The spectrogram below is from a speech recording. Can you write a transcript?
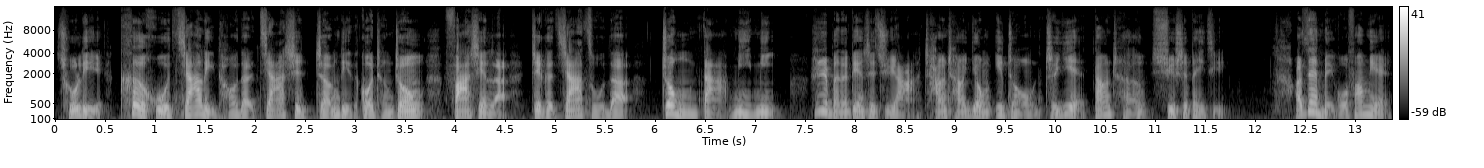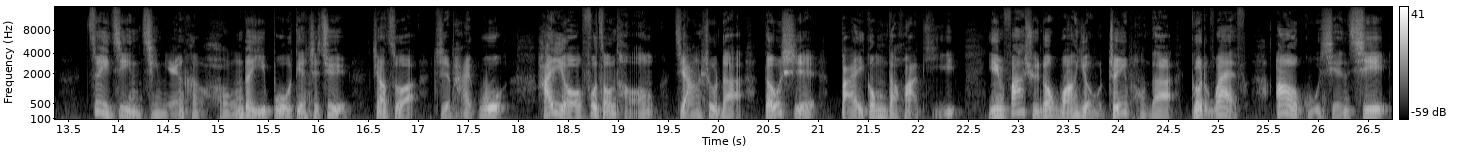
处理客户家里头的家事整理的过程中，发现了这个家族的重大秘密。日本的电视剧啊，常常用一种职业当成叙事背景，而在美国方面，最近几年很红的一部电视剧叫做《纸牌屋》。还有副总统讲述的都是白宫的话题，引发许多网友追捧的《Good Wife》傲骨贤妻，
